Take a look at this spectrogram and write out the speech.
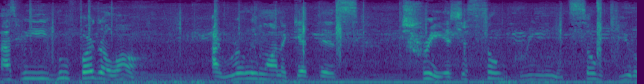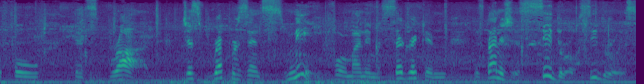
as we move further along, I really want to get this tree. It's just so green, it's so beautiful, it's broad. Just represents me, for my name is Cedric and in Spanish is Cedro. Cedro is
